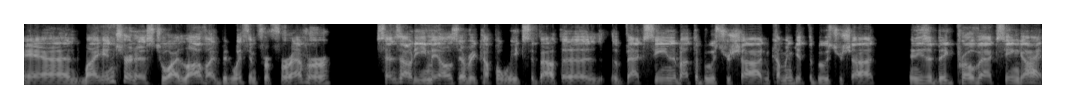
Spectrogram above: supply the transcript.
and my internist who i love i've been with him for forever sends out emails every couple of weeks about the, the vaccine about the booster shot and come and get the booster shot and he's a big pro-vaccine guy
